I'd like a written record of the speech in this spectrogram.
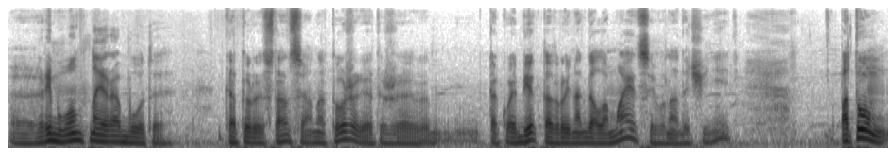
э, ремонтные работы, которые станция, она тоже, это же такой объект, который иногда ломается, его надо чинить. Потом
